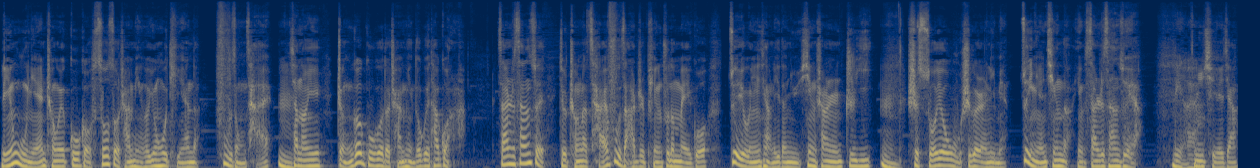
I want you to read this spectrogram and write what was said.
零五年成为 Google 搜索产品和用户体验的副总裁，嗯，相当于整个 Google 的产品都归她管了。三十三岁就成了《财富》杂志评出的美国最有影响力的女性商人之一，嗯，是所有五十个人里面最年轻的，因为三十三岁啊，厉害，女企业家。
